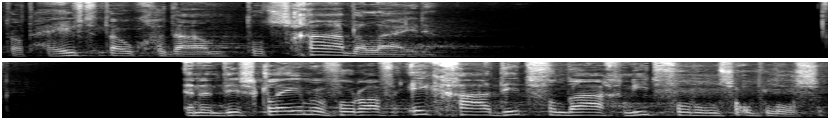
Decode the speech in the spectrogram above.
dat heeft het ook gedaan, tot schade leiden. En een disclaimer vooraf, ik ga dit vandaag niet voor ons oplossen.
